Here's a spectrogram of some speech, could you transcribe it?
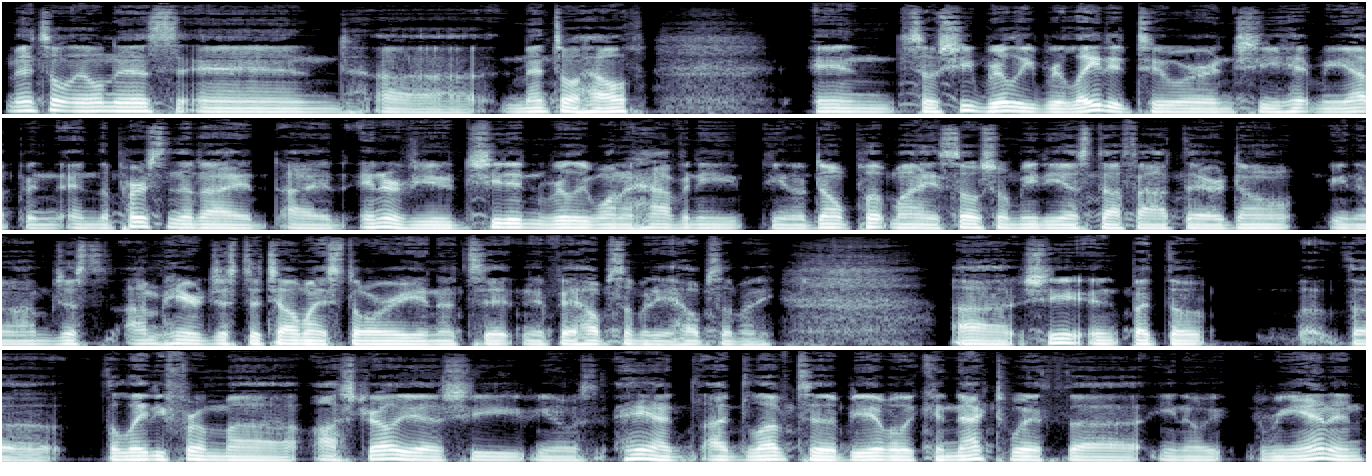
mental illness and uh, mental health. And so she really related to her and she hit me up and, and the person that I had, I had interviewed, she didn't really want to have any, you know, don't put my social media stuff out there. Don't, you know, I'm just, I'm here just to tell my story and that's it. And if it helps somebody, it helps somebody. Uh, she, but the, the, the lady from uh, Australia, she, you know, hey, I'd I'd love to be able to connect with, uh, you know, Rhiannon.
